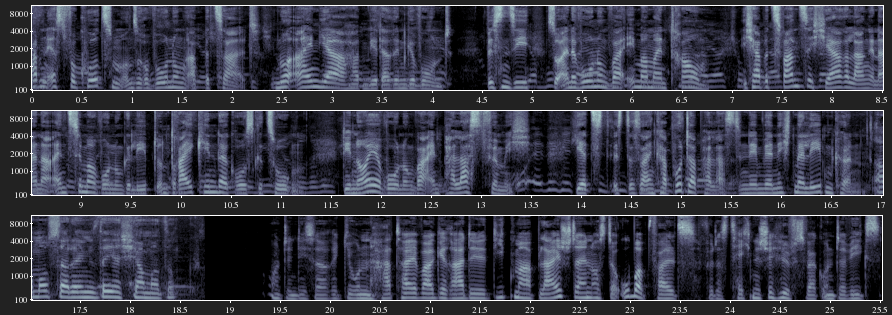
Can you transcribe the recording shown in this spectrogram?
haben erst vor kurzem unsere Wohnung abbezahlt. Nur ein Jahr haben wir darin gewohnt. Wissen Sie, so eine Wohnung war immer mein Traum. Ich habe 20 Jahre lang in einer Einzimmerwohnung gelebt und drei Kinder großgezogen. Die neue Wohnung war ein Palast für mich. Jetzt ist es ein kaputter Palast, in dem wir nicht mehr leben können. Und in dieser Region Hatay war gerade Dietmar Bleistein aus der Oberpfalz für das Technische Hilfswerk unterwegs.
